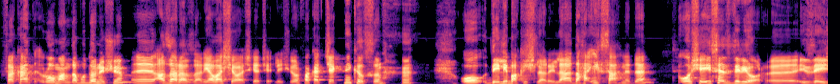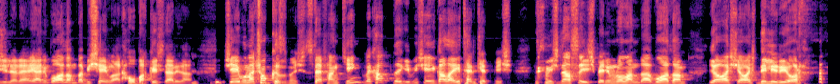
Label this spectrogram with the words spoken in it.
Fakat romanda bu dönüşüm e, azar azar, yavaş yavaş gerçekleşiyor. Fakat Jack Nicholson o deli bakışlarıyla daha ilk sahneden o şeyi sezdiriyor e, izleyicilere. Yani bu adamda bir şey var o bakışlarıyla. Şey buna çok kızmış Stephen King ve kalktığı gibi şeyi galayı terk etmiş. Demiş nasıl iş benim romanda bu adam yavaş yavaş deliriyor.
